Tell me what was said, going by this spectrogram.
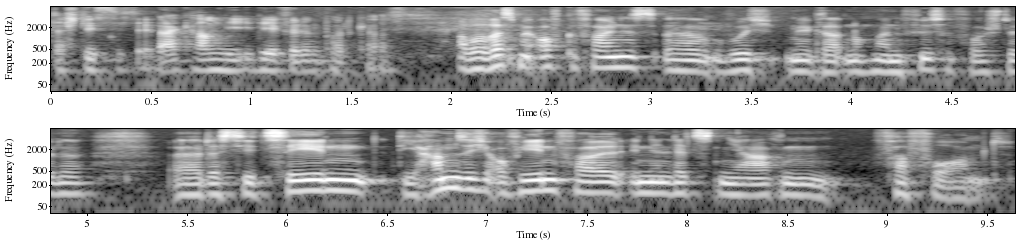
Da schließt sich der, da kam die Idee für den Podcast. Aber was mir aufgefallen ist, äh, wo ich mir gerade noch meine Füße vorstelle, äh, dass die Zehen, die haben sich auf jeden Fall in den letzten Jahren verformt.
